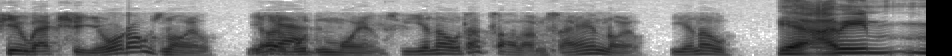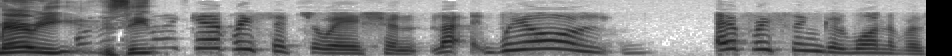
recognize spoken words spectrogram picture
few extra euros, Niall, yeah, I wouldn't mind. You know, that's all I'm saying, Niall. You know, yeah, I mean, Mary. See, like every situation, like we all, every single one of us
